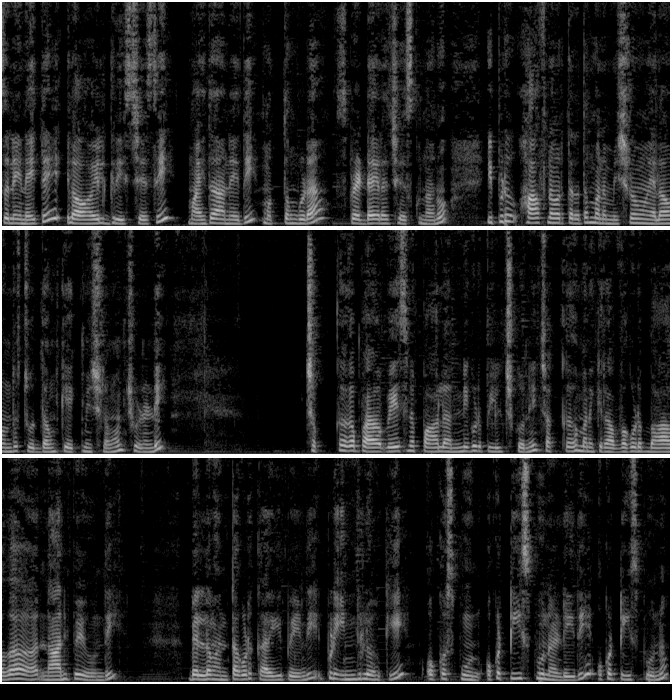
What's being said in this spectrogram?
సో నేనైతే ఇలా ఆయిల్ గ్రీస్ చేసి మైదా అనేది మొత్తం కూడా స్ప్రెడ్ అయ్యేలా చేసుకున్నాను. ఇప్పుడు హాఫ్ అన్ అవర్ తర్వాత మన మిశ్రమం ఎలా ఉందో చూద్దాం. కేక్ మిశ్రమం చూడండి. చక్కగా పా- వేసిన పాలు అన్నీ కూడా పీల్చుకొని చక్కగా మనకి రవ్వ కూడా బాగా నానిపోయి ఉంది. బెల్లం అంతా కూడా కరిగిపోయింది. ఇప్పుడు ఇందులోకి ఒక స్పూన్ ఒక టీ స్పూన్ అండి ఇది. ఒక టీ స్పూన్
